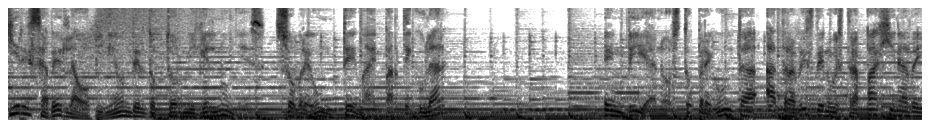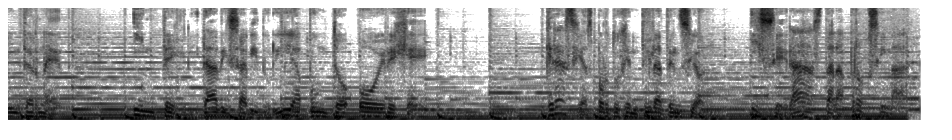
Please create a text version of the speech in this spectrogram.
¿Quieres saber la opinión del doctor Miguel Núñez sobre un tema en particular? Envíanos tu pregunta a través de nuestra página de internet integridadysabiduría.org. Gracias por tu gentil atención y será hasta la próxima.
